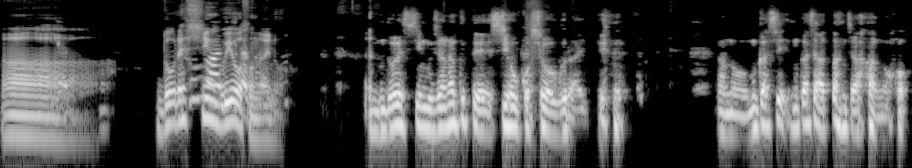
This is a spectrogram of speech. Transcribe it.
ああ、ドレッシング要素ないの？ドレッシングじゃなくて塩胡椒ぐらいっていう。あの、昔、昔あったんじゃう？あの、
